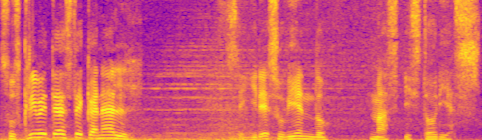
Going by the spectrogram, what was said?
Suscríbete a este canal. Seguiré subiendo más historias.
